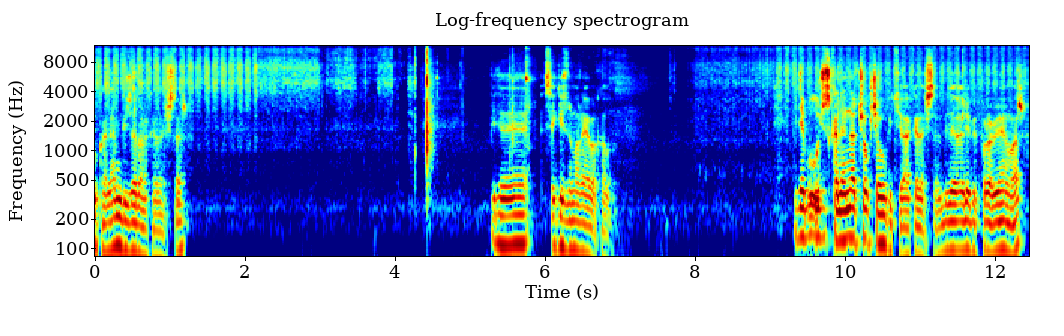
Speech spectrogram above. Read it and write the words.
Bu kalem güzel arkadaşlar. Bir de 8 numaraya bakalım. Bir de bu ucuz kalemler çok çabuk bitiyor arkadaşlar. Bir de öyle bir problemi var.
